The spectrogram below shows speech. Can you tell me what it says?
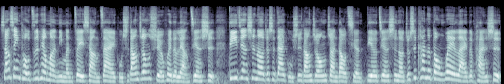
相信投资朋友们，你们最想在股市当中学会的两件事，第一件事呢，就是在股市当中赚到钱；第二件事呢，就是看得懂未来的盘势。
